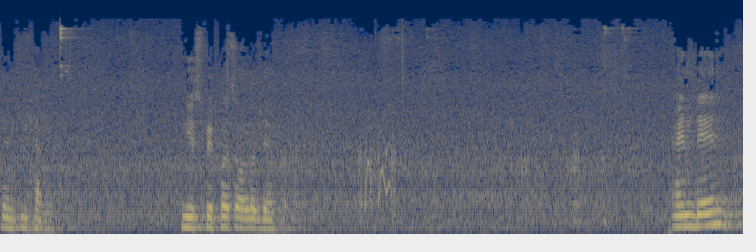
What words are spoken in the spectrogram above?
Then we have it. Newspapers, all of them. And then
